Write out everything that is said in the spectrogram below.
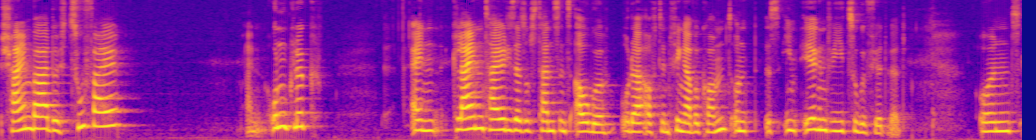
scheinbar durch Zufall, ein Unglück, einen kleinen Teil dieser Substanz ins Auge oder auf den Finger bekommt und es ihm irgendwie zugeführt wird. Und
